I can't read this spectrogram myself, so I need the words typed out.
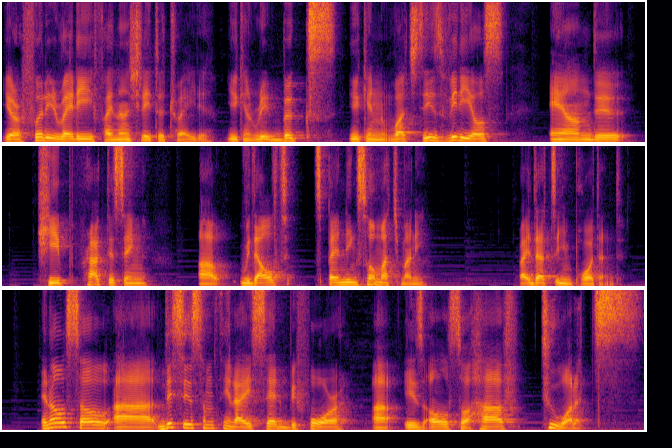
you're fully ready financially to trade. You can read books, you can watch these videos, and uh, keep practicing uh, without spending so much money. Right? That's important. And also, uh, this is something that I said before, uh, is also have two wallets.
